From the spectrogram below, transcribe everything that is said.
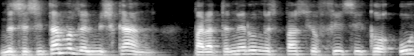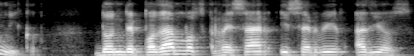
necesitamos del Mishkan para tener un espacio físico único donde podamos rezar y servir a Dios.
